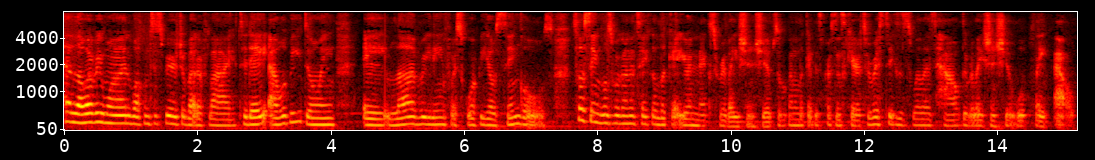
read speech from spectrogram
Hello everyone, welcome to Spiritureal Butterfly. Today I will be doing a love reading for Scorpio singles. So singles, we're going to take a look at your next relationship. So we're going to look at this person's characteristics as well as how the relationship will play out.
